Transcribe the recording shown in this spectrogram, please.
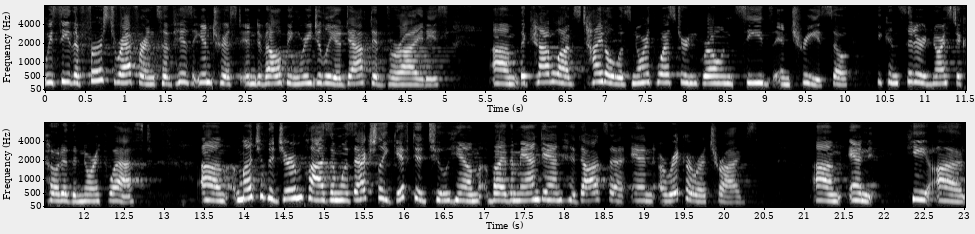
we see the first reference of his interest in developing regionally adapted varieties. Um, the catalog's title was Northwestern Grown Seeds and Trees. So he considered North Dakota the Northwest. Um, much of the germplasm was actually gifted to him by the Mandan, Hidatsa, and Arikara tribes. Um, and he uh,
